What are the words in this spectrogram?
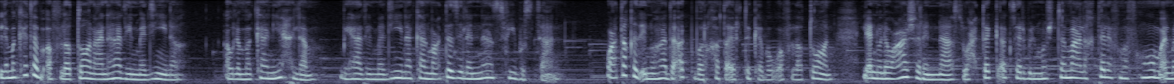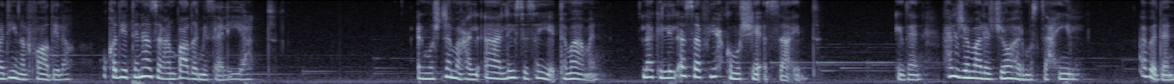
لما كتب أفلاطون عن هذه المدينة أو لما كان يحلم بهذه المدينة كان معتزل الناس في بستان. واعتقد إنه هذا أكبر خطأ ارتكبه أفلاطون لأنه لو عاشر الناس واحتك أكثر بالمجتمع لاختلف مفهوم المدينة الفاضلة وقد يتنازل عن بعض المثاليات. المجتمع الآن ليس سيء تماما لكن للأسف يحكم الشيء السائد. اذا هل جمال الجوهر مستحيل؟ ابدا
